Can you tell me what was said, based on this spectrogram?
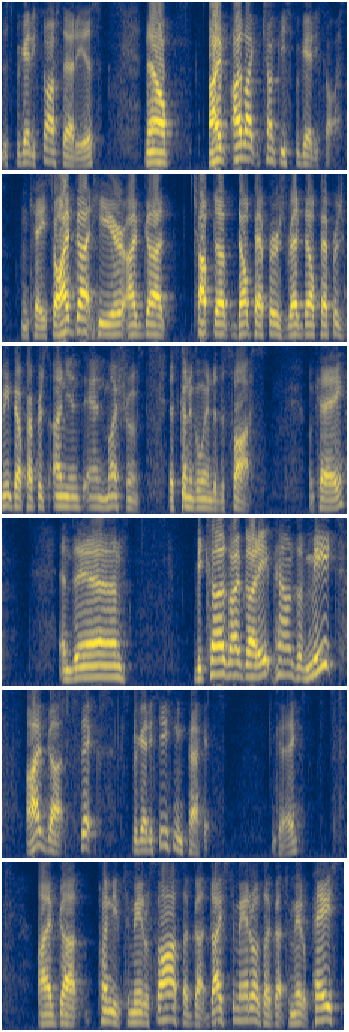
the spaghetti sauce that is. Now, I, I like chunky spaghetti sauce. Okay, so I've got here, I've got chopped up bell peppers, red bell peppers, green bell peppers, onions, and mushrooms. That's going to go into the sauce. Okay? And then, because I've got eight pounds of meat, I've got six spaghetti seasoning packets. Okay? I've got plenty of tomato sauce. I've got diced tomatoes. I've got tomato paste.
